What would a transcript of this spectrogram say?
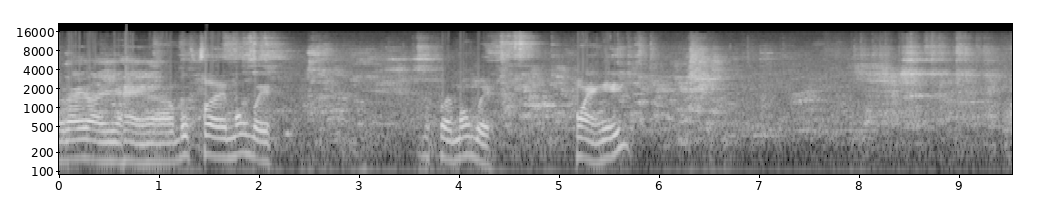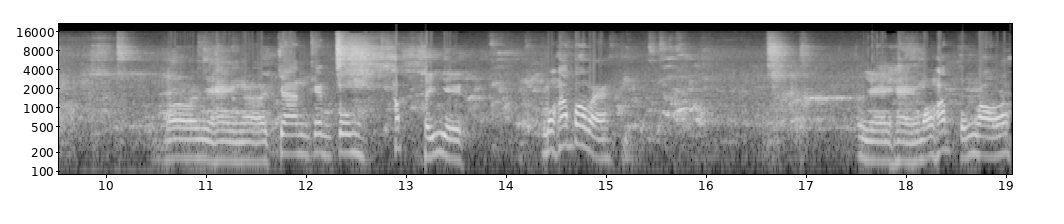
ở đây là nhà hàng à, buffet món việt. Buffet món việt. Hoàng yến. Ờ, nhà hàng ờ, chan canh cung, hấp thủy việt món hấp đó bạn. Nhà hàng món hấp cũng ngon đó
